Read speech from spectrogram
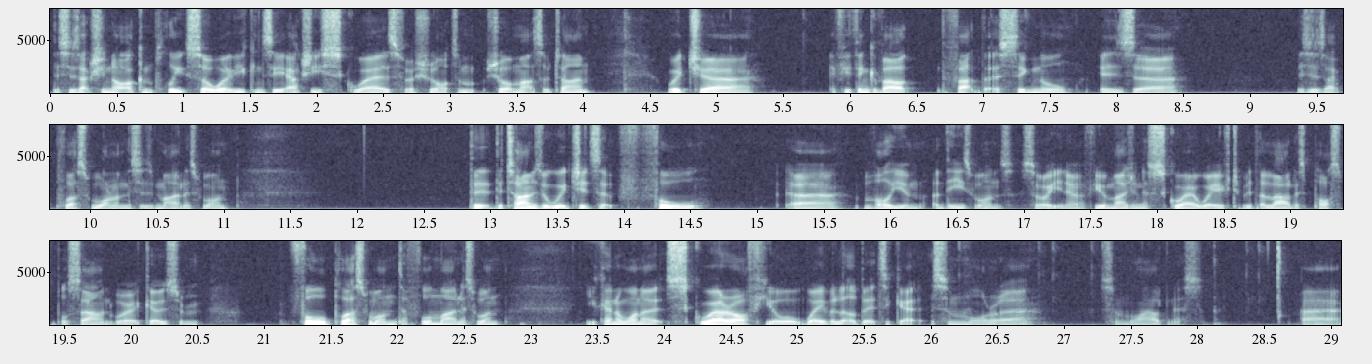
this is actually not a complete saw wave. You can see it actually squares for short short amounts of time, which, uh, if you think about the fact that a signal is, uh, this is like plus one and this is minus one, the the times at which it's at full uh, volume are these ones. So you know, if you imagine a square wave to be the loudest possible sound, where it goes from full plus one to full minus one, you kind of want to square off your wave a little bit to get some more uh, some loudness. Uh,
